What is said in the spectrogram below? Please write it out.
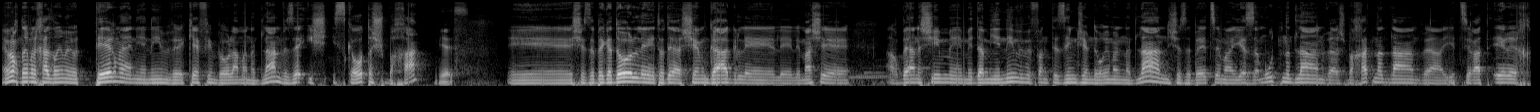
היום אנחנו מדברים על אחד הדברים היותר מעניינים וכיפים בעולם הנדל"ן, וזה עסקאות השבחה. יס. אה, שזה בגדול, אה, אתה יודע, שם גג למה שהרבה אנשים אה, מדמיינים ומפנטזים כשהם מדברים על נדל"ן, שזה בעצם היזמות נדל"ן והשבחת נדל"ן והיצירת ערך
